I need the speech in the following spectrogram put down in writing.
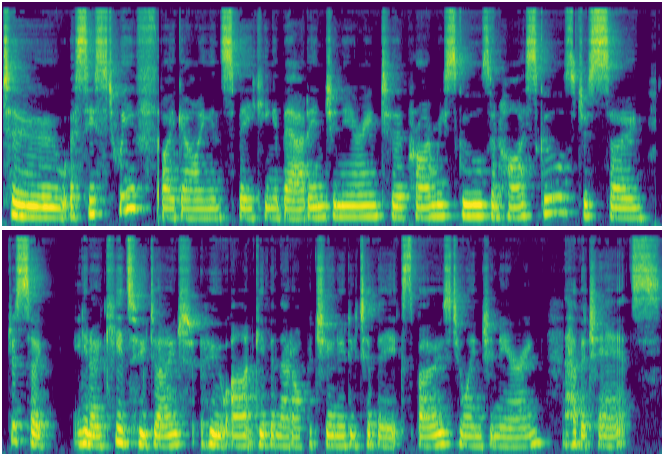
to assist with by going and speaking about engineering to primary schools and high schools, just so just so you know kids who don't who aren't given that opportunity to be exposed to engineering have a chance.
